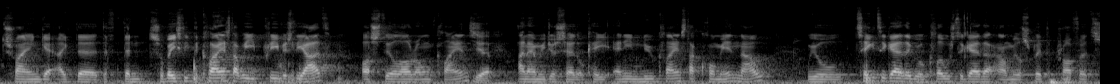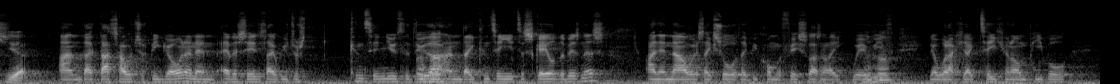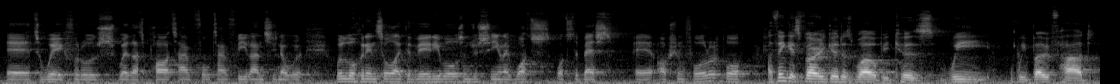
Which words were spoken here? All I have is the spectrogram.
try and get like the, the, the so basically the clients that we previously had are still our own clients. Yeah. And then we just said, okay, any new clients that come in now, we'll take together, we'll close together, and we'll split the profits. Yeah. And like that's how it's just been going. And then ever since, like we just continue to do uh-huh. that and like continue to scale the business and then now it's like sort of like become official as in like where uh-huh. we've you know we're actually like taking on people uh, to work for us whether that's part-time full-time freelance you know we're, we're looking into like the variables and just seeing like what's what's the best uh, option for us but I think it's very good as well because we we both had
